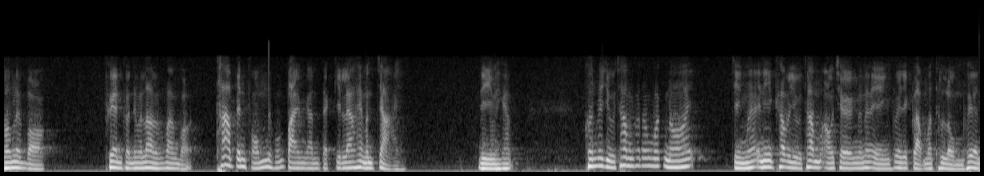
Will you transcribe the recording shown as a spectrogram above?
ผมเลยบอก เพื่อนคนที่มาเล่าผมฟังบอก ถ้าเป็นผมเนี่ยผมไปเหมือนกัน แต่กินแล้วให้มันจ่าย ดีไหมครับ คนไปอยู่ถ้ำก็ต้องมักน้อย จริงไหมอันนี้เข้าไปอยู่ถ้ำเอาเชิงนั่นเอง เพื่อจะกลับมาถล่มเพื่อน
